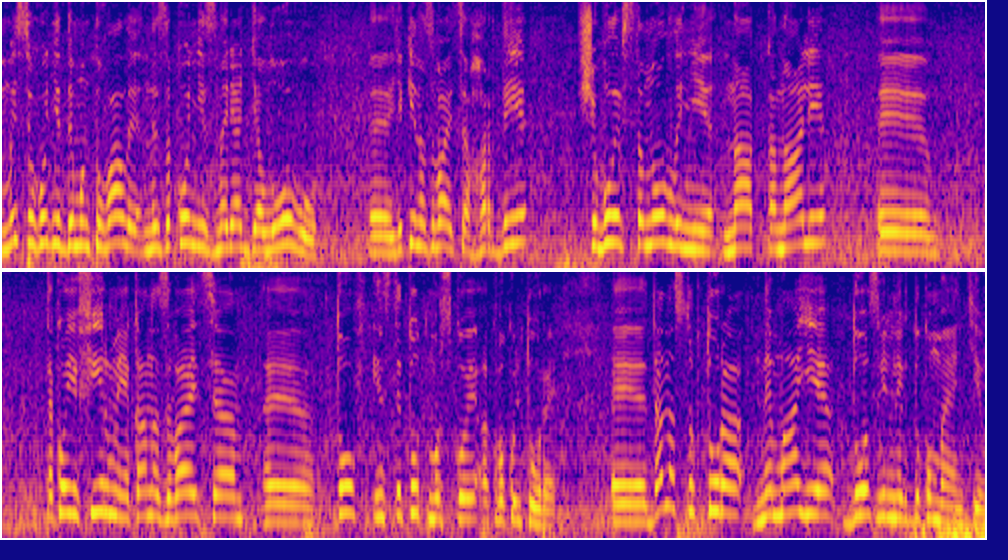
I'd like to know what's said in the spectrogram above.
Ми сьогодні демонтували незаконні знаряддя лову, е, які називаються гарди. що були встановлені на каналі е, такої фірми, яка називається е, ТОВ Інститут морської аквакультури. Е, Дана структура не має дозвільних документів,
